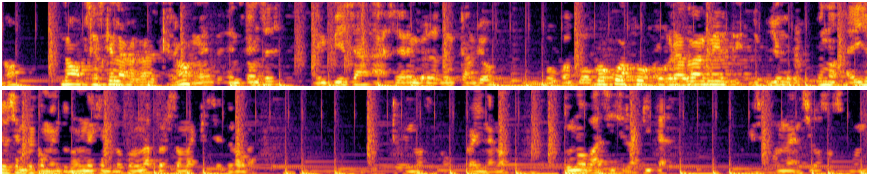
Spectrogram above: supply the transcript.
No. No, pues es que la verdad es que no. Entonces empieza a hacer en verdad un cambio poco a poco. Poco a poco, gradualmente. Yo, bueno, ahí yo siempre comento, ¿no? Un ejemplo, con una persona que se droga, que no sé, con cocaína, ¿no? Tú no vas y se la quitas, porque se pone ansioso, se pone,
